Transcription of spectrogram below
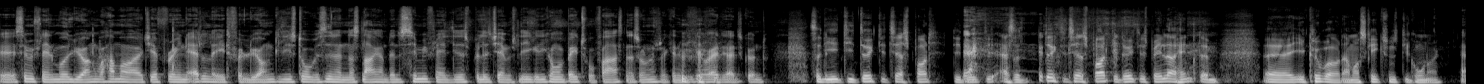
uh, semifinalen mod Lyon, hvor ham og Jeffrey Adelaide for Lyon, de lige stod ved siden af den og snakkede om den semifinal, de har spillet Champions League, og de kommer begge to fra Arsenal og Ungdomsakademi. Det var rigtig, rigtig skønt. Så de, de er dygtige til at spotte. De er dygtige, altså, dygtige til at spotte de dygtige spillere og hente dem øh, i klubber, der måske ikke synes, de er gode nok. Ja,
